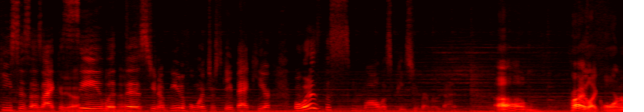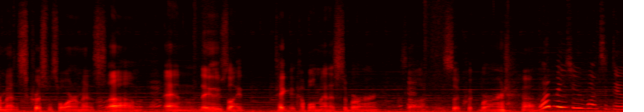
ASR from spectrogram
pieces as I can yeah. see with mm-hmm. this, you know, beautiful winterscape back here. But what is the smallest piece you've ever done? Um, probably like ornaments, Christmas ornaments, oh, um, okay. and they usually take a couple of minutes to burn so it's a quick burn. what made you want to do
